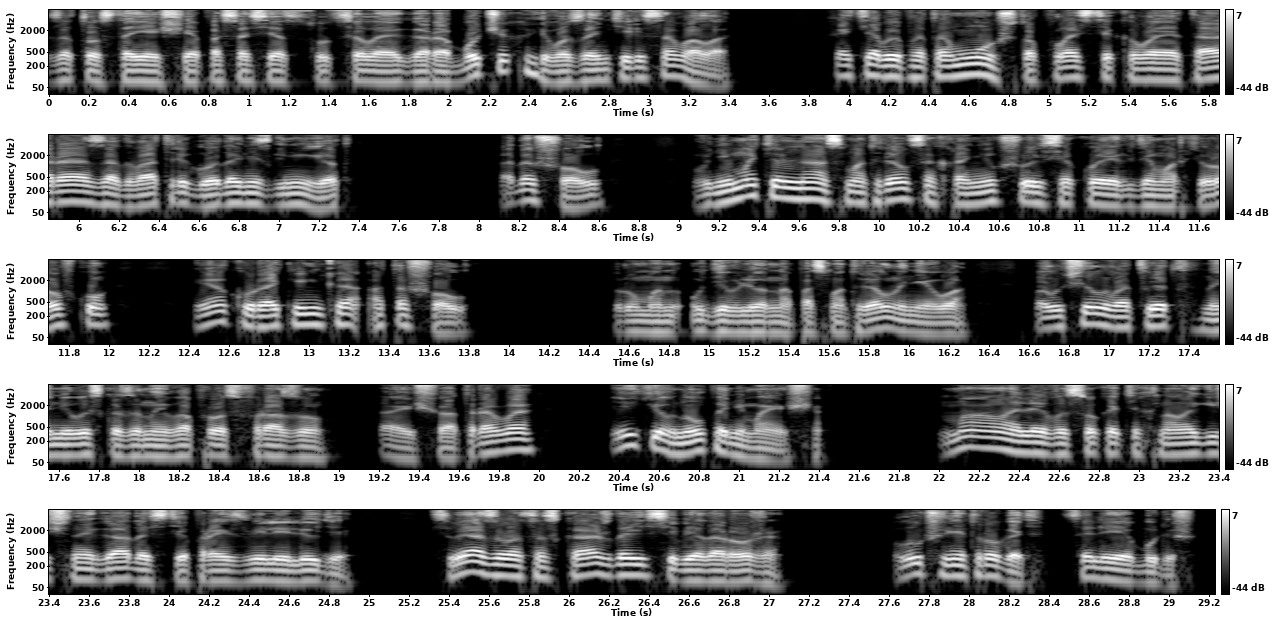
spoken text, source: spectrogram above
Зато стоящая по соседству целая гора бочек его заинтересовала. Хотя бы потому, что пластиковая тара за 2-3 года не сгниет. Подошел, внимательно осмотрел сохранившуюся кое-где маркировку и аккуратненько отошел. Труман удивленно посмотрел на него, получил в ответ на невысказанный вопрос фразу «та еще отрава» и кивнул понимающе. Мало ли высокотехнологичной гадости произвели люди. Связываться с каждой себе дороже. Лучше не трогать, целее будешь.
